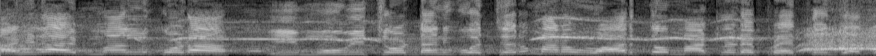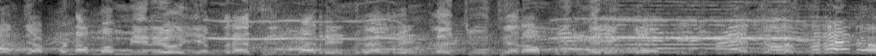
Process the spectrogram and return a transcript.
మహిళా అభిమానులు కూడా ఈ మూవీ చూడడానికి వచ్చారు. మనం వారితో మాట్లాడే ప్రయత్నం చేద్దాం. చెప్పండి అమ్మా మీరు ఇంద్ర సినిమా రెండు వేల రెండులో చూసారా? అప్పుడు మీరు ఇంకా చూస్తున్నాను.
